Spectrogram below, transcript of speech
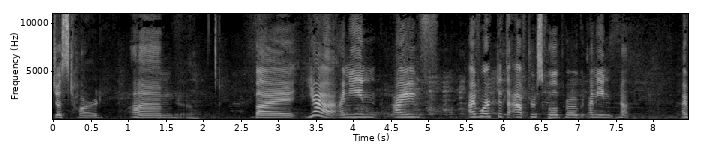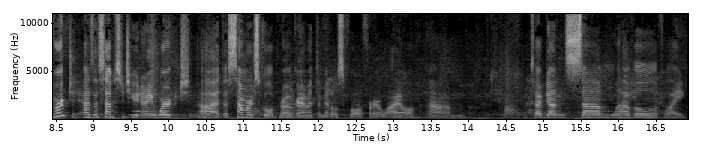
just hard. Um, Yeah. but yeah, I mean, I've I've worked at the after school program. I mean, not. I've worked as a substitute, and I worked uh, at the summer school program at the middle school for a while. Um, so I've done some level of like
